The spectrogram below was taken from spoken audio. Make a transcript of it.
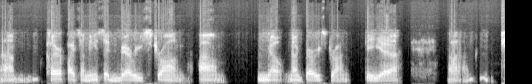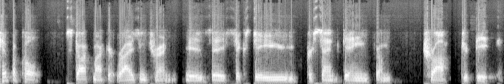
um, clarify something. You said very strong. Um, no, not very strong. The uh, uh, typical stock market rising trend is a 60% gain from trough to peak.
